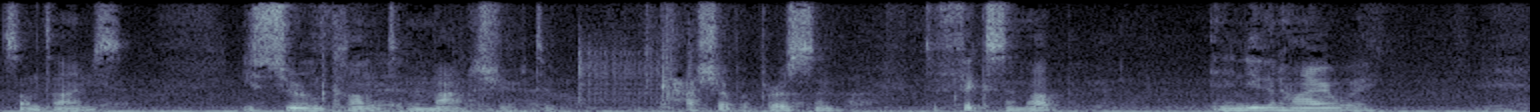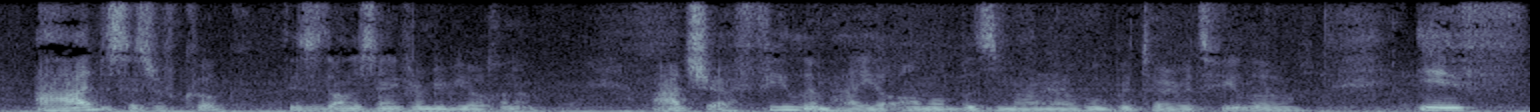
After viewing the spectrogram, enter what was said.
Sometimes, Yisurim come to machshir, to cash up a person, to fix him up in an even higher way. Ad, says Rav Kook, this is the understanding from Rabbi Yochanan, Ad she'afilim haya omal b'zmanahu b'torah if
